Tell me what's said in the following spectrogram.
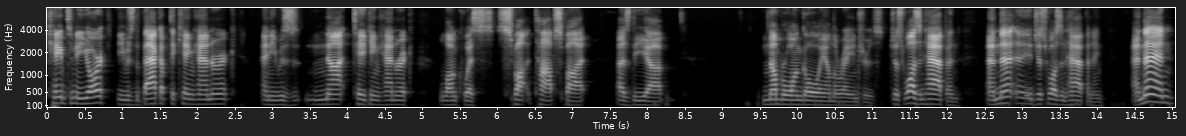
came to New York, he was the backup to King Henrik, and he was not taking Henrik Lundqvist's spot top spot as the uh, number one goalie on the Rangers. Just wasn't happening, and then it just wasn't happening. And then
